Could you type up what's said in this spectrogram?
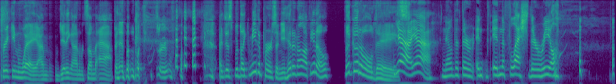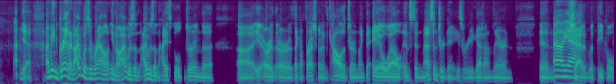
freaking way I'm getting on some app and I'm looking through. I just would like meet a person, you hit it off, you know, the good old days. Yeah, yeah. Know that they're in, in the flesh, they're real. yeah i mean granted i was around you know i was in i was in high school during the uh or or like a freshman in college during like the aol instant messenger days where you got on there and and Oh, yeah. chatted with people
